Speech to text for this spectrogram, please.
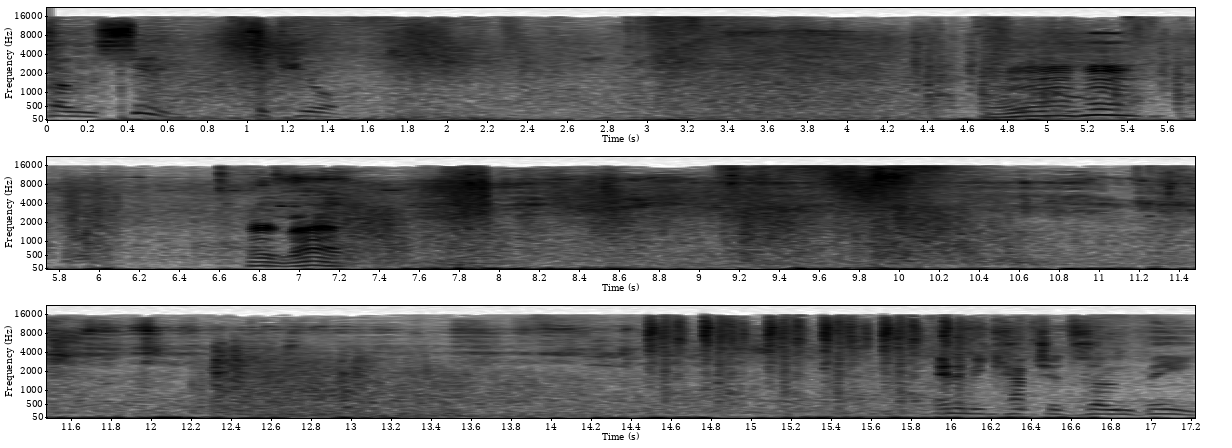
Zone C secure. Mm-hmm. Heard that. Enemy captured Zone B.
